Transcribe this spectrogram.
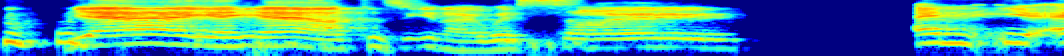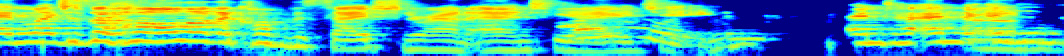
yeah, yeah, yeah. Cause you know, we're so, and yeah, and like, there's a whole other conversation around anti-aging. And, and, um, and,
